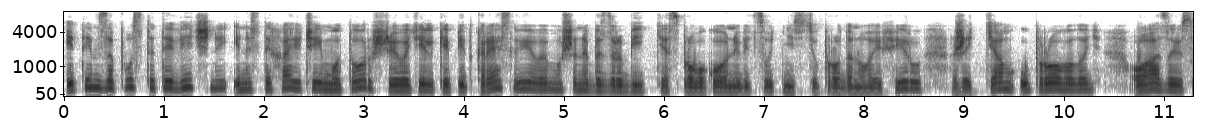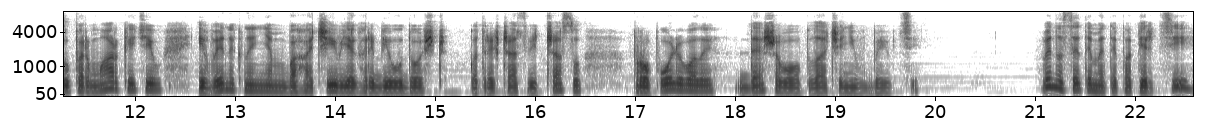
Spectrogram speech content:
І тим запустити вічний і нестихаючий мотор, що його тільки підкреслює вимушене безробіття, спровоковане відсутністю проданого ефіру, життям у проголодь, оазою супермаркетів і виникненням багачів, як грибів у дощ, котрих час від часу прополювали дешево оплачені вбивці. Ви носитимете папірці.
